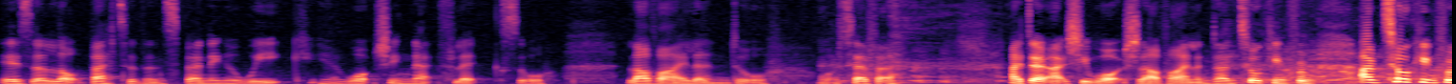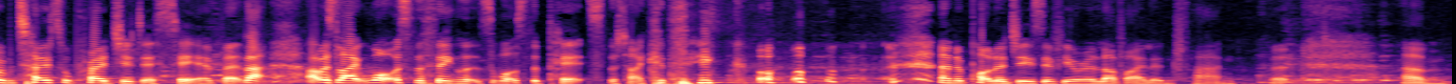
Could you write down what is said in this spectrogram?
is a lot better than spending a week you know, watching Netflix or Love Island or whatever. I don't actually watch Love Island. I'm talking from I'm talking from total prejudice here, but that I was like, what was the thing that's what's the pits that I could think of? and apologies if you're a Love Island fan. But, um,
